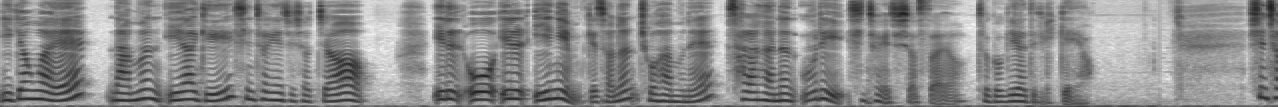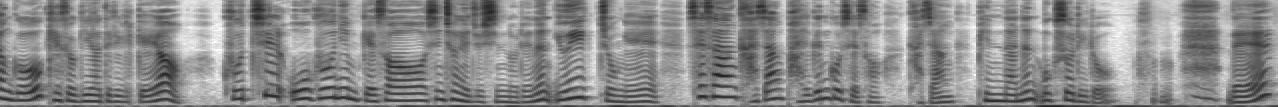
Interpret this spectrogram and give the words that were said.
이경화의 남은 이야기 신청해 주셨죠. 1512님께서는 조화문의 사랑하는 우리 신청해 주셨어요. 두 곡 이어드릴게요. 신청곡 계속 이어드릴게요. 9759님께서 신청해 주신 노래는 유익종의 세상 가장 밝은 곳에서 가장 빛나는 목소리로. 네.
